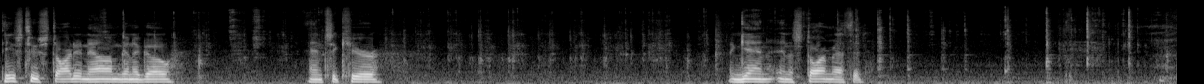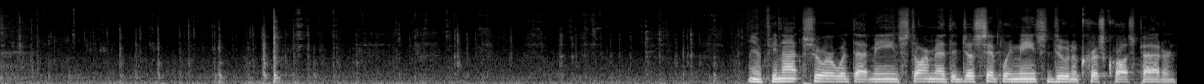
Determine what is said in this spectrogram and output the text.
these two started. Now I'm going to go and secure again in a star method. You're not sure what that means, star method just simply means to do it in a crisscross pattern.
